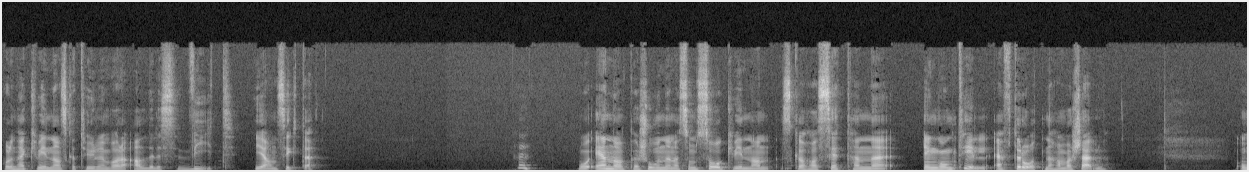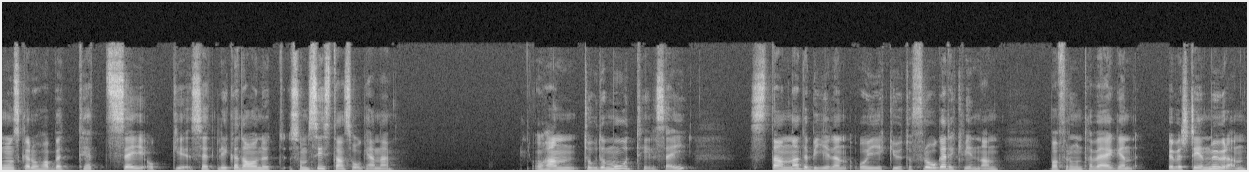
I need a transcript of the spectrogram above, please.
Och den här kvinnan ska tydligen vara alldeles vit i ansiktet. Och en av personerna som såg kvinnan ska ha sett henne en gång till efteråt när han var själv. Och hon ska då ha betett sig och sett likadan ut som sist han såg henne. Och han tog då mod till sig, stannade bilen och gick ut och frågade kvinnan varför hon tar vägen över stenmuren.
